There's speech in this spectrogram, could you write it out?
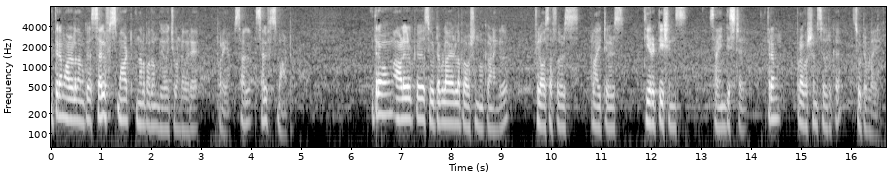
ഇത്തരം ആളുകൾ നമുക്ക് സെൽഫ് സ്മാർട്ട് എന്നുള്ള പദം ഉപയോഗിച്ചുകൊണ്ട് അവരെ പറയാം. സെൽ സെൽഫ് സ്മാർട്ട് ഇത്തരം ആളുകൾക്ക് സ്യൂട്ടബിളായുള്ള പ്രൊഫഷൻ നോക്കുകയാണെങ്കിൽ ഫിലോസഫേഴ്സ് റൈറ്റേഴ്സ് തിയറിറ്റീഷ്യൻസ് സയന്റിസ്റ്റ് ഇത്തരം പ്രൊഫഷൻസ് ഇവർക്ക് സ്യൂട്ടബിൾ ആയിരിക്കും.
